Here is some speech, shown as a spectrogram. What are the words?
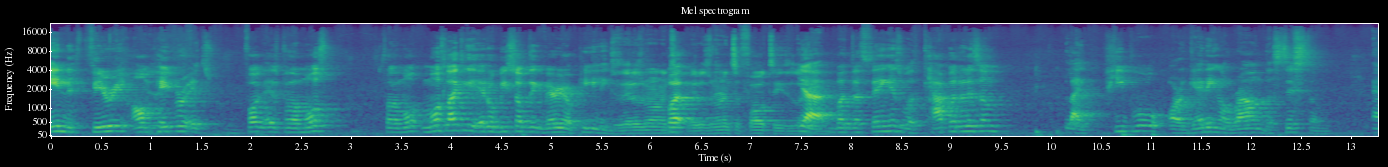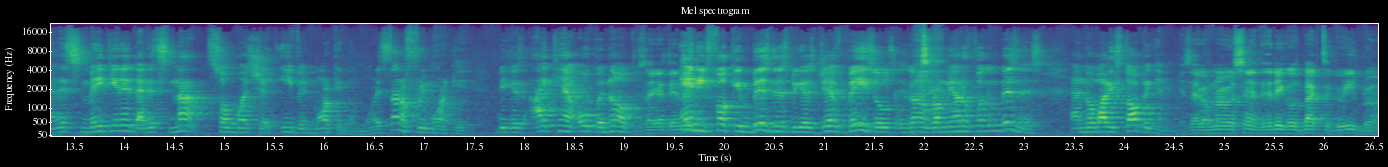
in theory on paper, it's fuck. It's for the most the mo- most likely it'll be something very appealing. 'Cause it doesn't run into, But- it doesn't run into faulties. Like, Yeah, but the thing is with capitalism, like people are getting around the system, and it's making it that it's not so much an even market no more. It's not a free market because I can't open up like at the end. any of, fucking business because Jeff Bezos is gonna run me out of fucking business, and nobody's stopping him it's like Afnari was saying. At the end, it goes back to greed, bro.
